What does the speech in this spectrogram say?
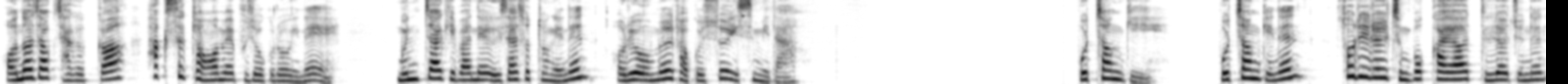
언어적 자극과 학습 경험의 부족으로 인해 문자 기반의 의사소통에는 어려움을 겪을 수 있습니다. 보청기. 보청기는 소리를 증폭하여 들려주는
